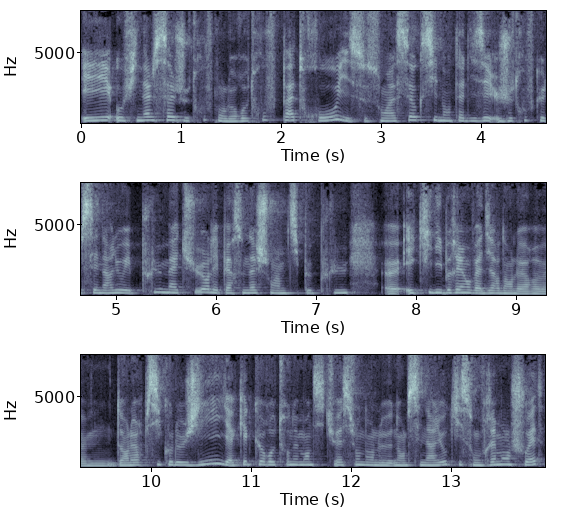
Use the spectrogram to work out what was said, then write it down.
Et au final, ça, je trouve qu'on le retrouve pas trop. Ils se sont assez occidentalisés. Je trouve que le scénario est plus mature, les personnages sont un petit peu plus équilibrés on va dire, dans leur, euh, dans leur psychologie. Il y a quelques retournements de situation dans le, dans le scénario qui sont vraiment chouettes.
